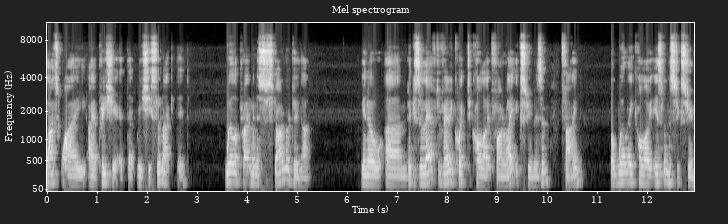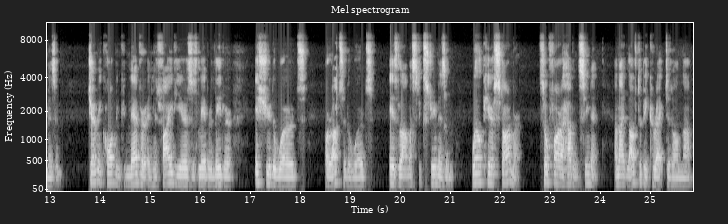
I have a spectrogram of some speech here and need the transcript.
That's why I appreciated that Rishi Sunak did. Will a Prime Minister Starmer do that? You know, um, because the left are very quick to call out far right extremism, fine, but will they call out Islamist extremism? Jeremy Corbyn could never, in his five years as Labour leader, issue the words or utter the words Islamist extremism. Will Keir Starmer? So far, I haven't seen it and I'd love to be corrected on that.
